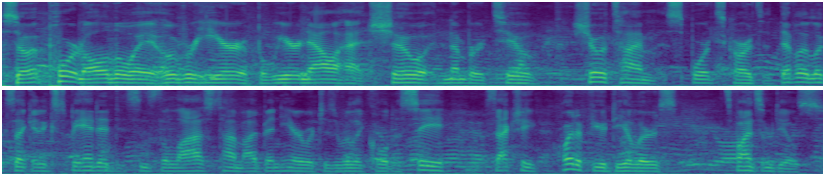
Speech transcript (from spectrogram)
So it poured all the way over here, but we are now at show number two, Showtime Sports Cards. It definitely looks like it expanded since the last time I've been here, which is really cool to see. It's actually quite a few dealers. Let's find some deals.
